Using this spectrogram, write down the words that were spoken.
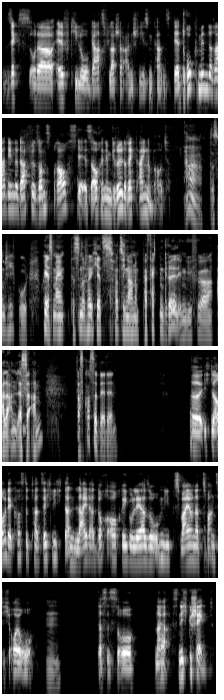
6 oder 11 Kilo Gasflasche anschließen kannst. Der Druckminderer, den du dafür sonst brauchst, der ist auch in dem Grill direkt eingebaut. Ah, das ist natürlich gut. Okay, das, mein, das ist natürlich jetzt, hört sich nach einem perfekten Grill irgendwie für alle Anlässe an. Was kostet der denn? Äh, ich glaube, der kostet tatsächlich dann leider doch auch regulär so um die 220 Euro. Hm. Das ist so, naja, ist nicht geschenkt.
